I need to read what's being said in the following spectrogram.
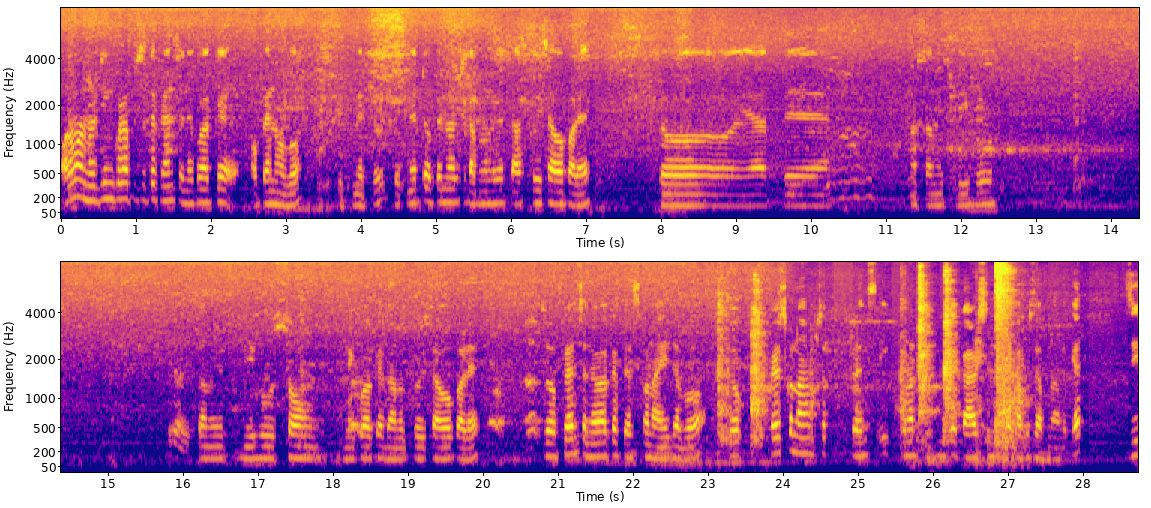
অলপমান ৱেইটিং কৰাৰ পিছতে ফ্ৰেণ্ডছ এনেকুৱাকৈ অ'পেন হ'ব। ফিটমেটটো ফিটমেটটো অ'পেন হোৱাৰ পিছত আপোনালোকে চাৰ্চ কৰি চাব পাৰে। ত' ইয়াতে আছামিজ বিহু। আছামিজ বিহু চং এনেকুৱাকৈ ডাউনলোড কৰি চাব পাৰে। ত' ফ্ৰেণ্ডছ এনেকুৱাকৈ পেজখন আহি যাব। ত' পেজখন অহাৰ পিছত ফ্ৰেণ্ডছ এই কোণাত কাৰ চিনটো দেখা পাইছে আপোনালোকে? যি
